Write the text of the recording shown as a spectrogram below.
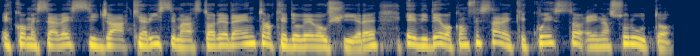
è come se avessi già chiarissima la storia dentro che doveva uscire e vi devo confessare che questo è in assoluto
